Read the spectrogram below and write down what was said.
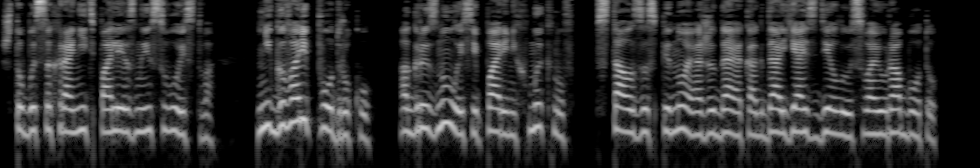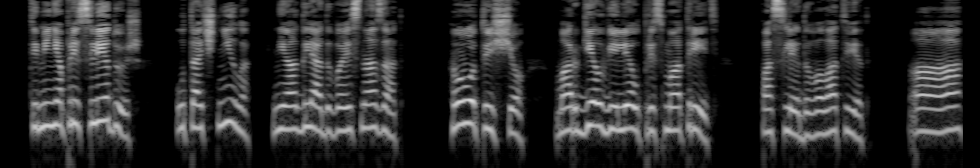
чтобы сохранить полезные свойства. «Не говори под руку!» Огрызнулась, и парень, хмыкнув, встал за спиной, ожидая, когда я сделаю свою работу. «Ты меня преследуешь?» — уточнила, не оглядываясь назад. «Вот еще! Маргел велел присмотреть!» — последовал ответ. а, -а, -а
